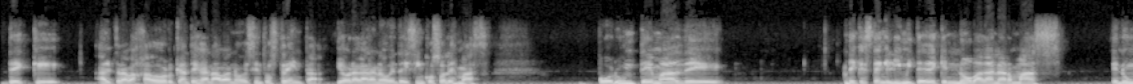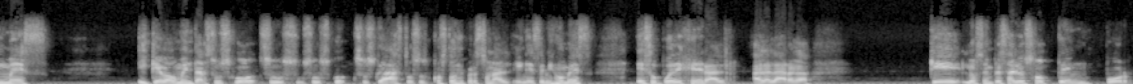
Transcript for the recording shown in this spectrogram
de que al trabajador que antes ganaba 930 y ahora gana 95 soles más, por un tema de, de que está en el límite, de que no va a ganar más en un mes y que va a aumentar sus, sus, sus, sus, gastos, sus costos de personal en ese mismo mes, eso puede generar a la larga que los empresarios opten por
